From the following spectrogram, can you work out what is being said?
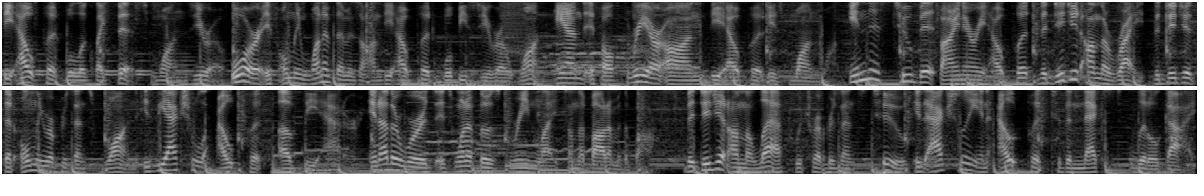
the output will look like this, 1, 0. Or if only one of them is on, the output will be 0, 1. And if all three are on, the output is 1, 1. In this 2-bit binary output, the digit on the right, the digit that only represents 1, is the actual output of the adder. In other words, it's one of those green lights on the bottom of the box. The digit on the left, which represents 2, is actually an output to the next little guy.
